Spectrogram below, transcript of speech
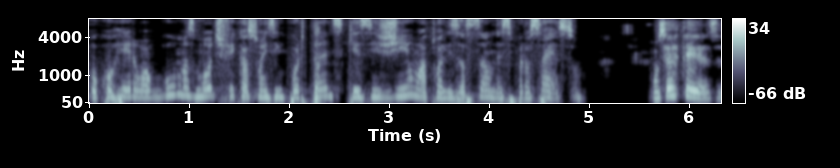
ocorreram algumas modificações importantes que exigiam atualização nesse processo? Com certeza.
